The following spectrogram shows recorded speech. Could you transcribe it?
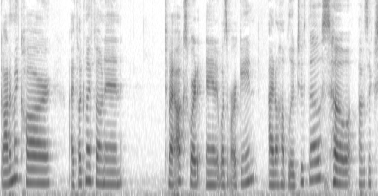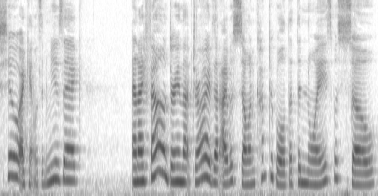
got in my car, I plugged my phone in to my aux cord and it wasn't working. I don't have Bluetooth though, so I was like, shoot, I can't listen to music. And I found during that drive that I was so uncomfortable that the noise was so,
